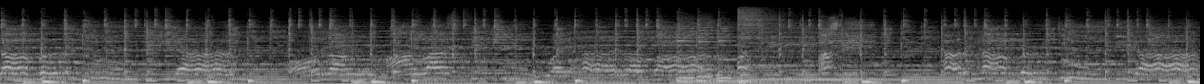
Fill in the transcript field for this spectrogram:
Karena perjudian Orang malas dituai harapan. Pasti, pasti Karena perjudian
